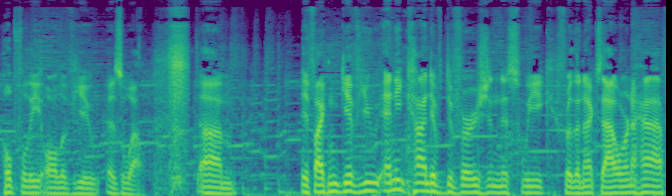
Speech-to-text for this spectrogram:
hopefully all of you as well. Um, if I can give you any kind of diversion this week for the next hour and a half,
